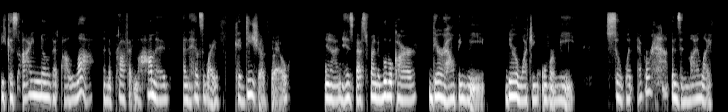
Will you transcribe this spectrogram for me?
because I know that Allah and the Prophet Muhammad and his wife Khadijah, though, and his best friend Abu Bakr, they're helping me. They're watching over me. So whatever happens in my life,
